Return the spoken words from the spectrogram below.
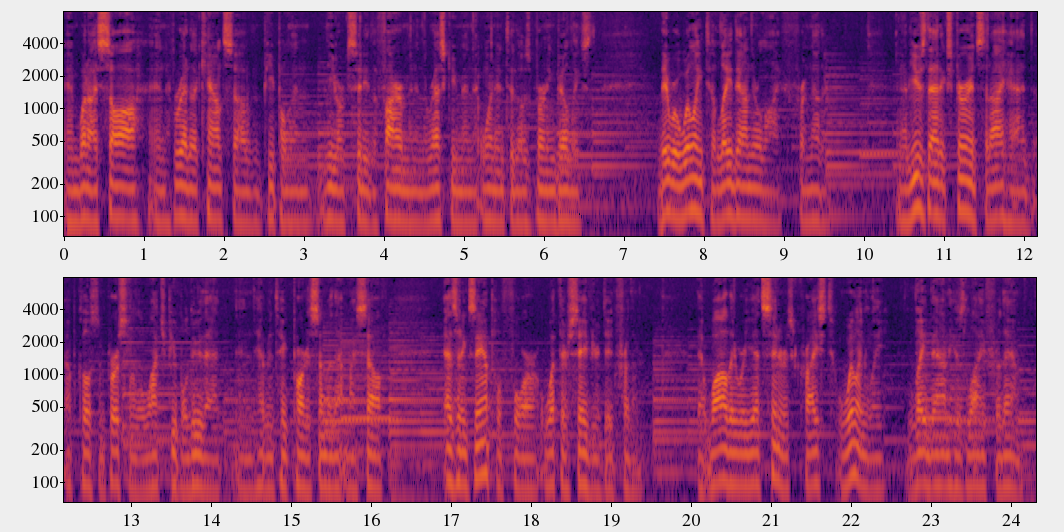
and what I saw and read accounts of the people in New York City, the firemen and the rescue men that went into those burning buildings, they were willing to lay down their life for another. And I've used that experience that I had up close and personal to watch people do that and having take part of some of that myself as an example for what their Savior did for them. That while they were yet sinners, Christ willingly laid down his life for them.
